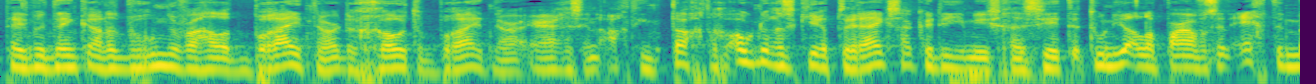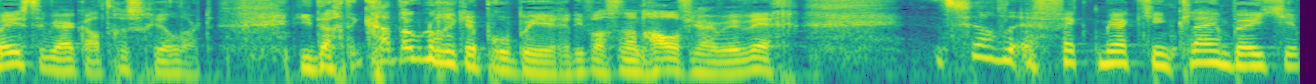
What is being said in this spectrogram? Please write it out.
Deed me denken aan het beroemde verhaal dat Breitner... de grote Breitner, ergens in 1880... ook nog eens een keer op de Rijksacademie is gaan zitten... toen hij al een paar van zijn echte meesterwerken had geschilderd. Die dacht, ik ga het ook nog een keer proberen. Die was dan een half jaar weer weg. Hetzelfde effect merk je een klein beetje...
